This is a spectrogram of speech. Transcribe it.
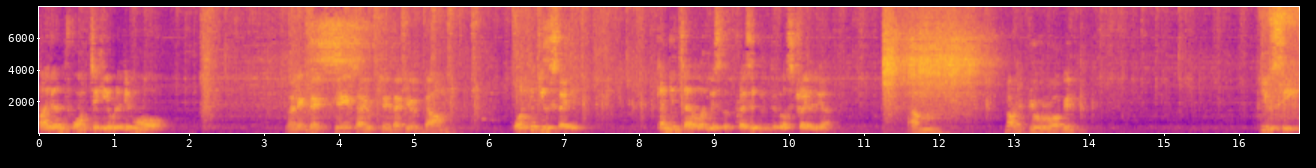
I don't want to hear any more. Well, in that case, I would say that you're dumb. What did you say? Can you tell who is the President of Australia? Um, not a clue, Robin. You see,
